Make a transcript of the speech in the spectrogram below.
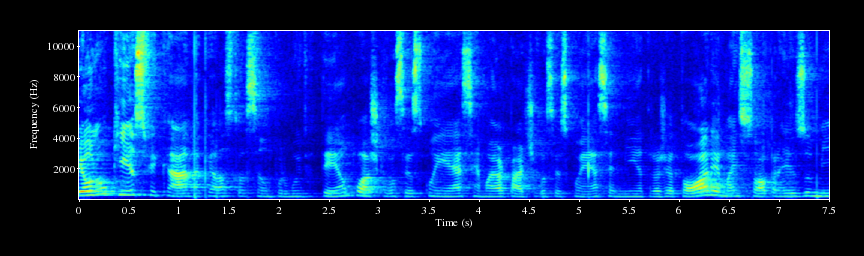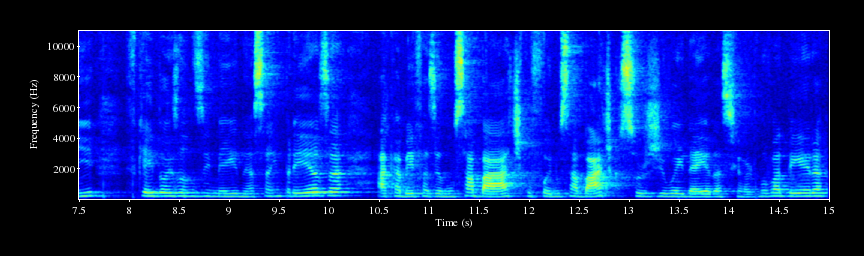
Eu não quis ficar naquela situação por muito tempo, acho que vocês conhecem, a maior parte de vocês conhece a minha trajetória, mas só para resumir, fiquei dois anos e meio nessa empresa, acabei fazendo um sabático, foi no sabático que surgiu a ideia da Senhora Novadeira.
